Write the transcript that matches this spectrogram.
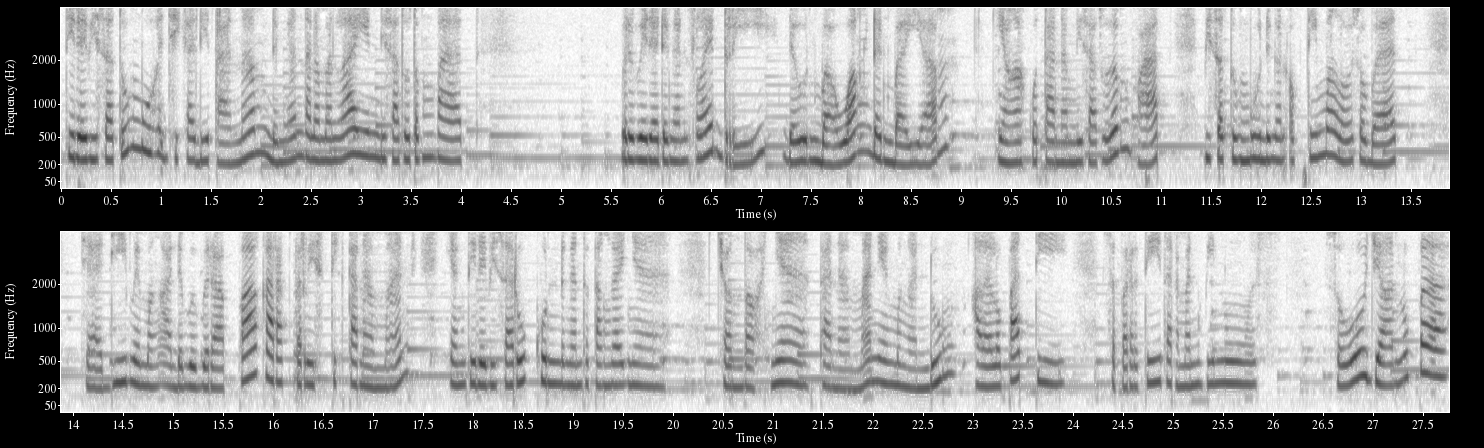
tidak bisa tumbuh jika ditanam dengan tanaman lain di satu tempat. Berbeda dengan seledri, daun bawang dan bayam yang aku tanam di satu tempat bisa tumbuh dengan optimal loh sobat. Jadi memang ada beberapa karakteristik tanaman yang tidak bisa rukun dengan tetangganya. Contohnya tanaman yang mengandung alelopati, seperti tanaman pinus. So, jangan lupa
